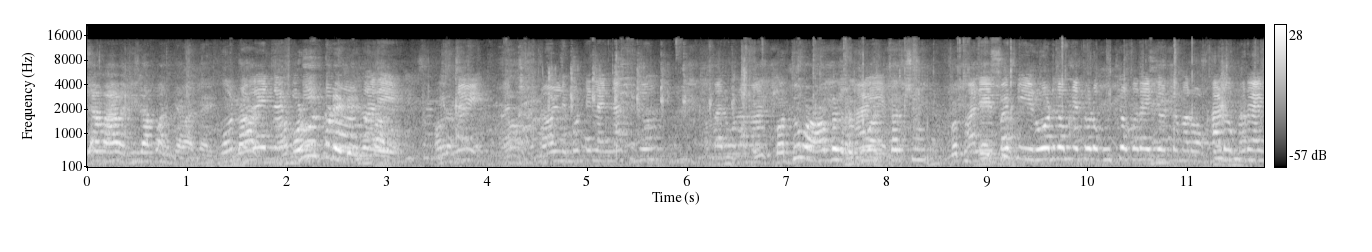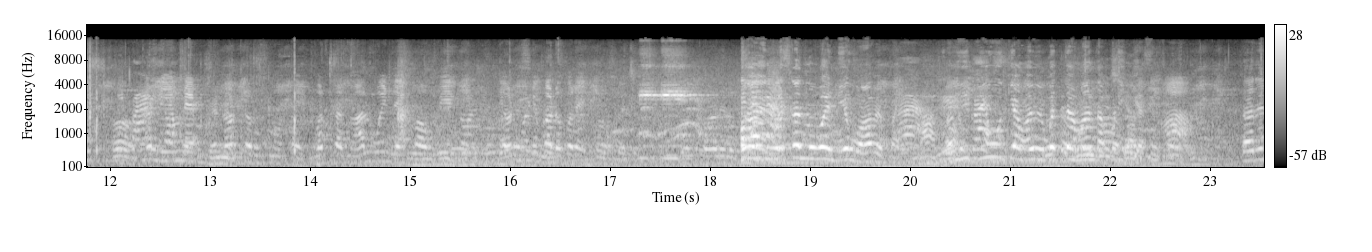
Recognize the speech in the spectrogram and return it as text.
જાય? મોટી લાઈન નાખી પડે બેન અમારે. બધું આગળ રજૂઆત કરશું બધું અને કહીશું. પછી રોડ તમને થોડોક ઊંચો કરાવી દો તમારો ખાડો ભરાય. પછી અમને નડતરૂપ ન થાય હોય ને બે ત્રણ અઠવાડિયે ખાડો ભરાઈ ગયો વરસાદનું હોય ને એવું આવે પાછું. હવે ઈ હવે બધા માંદા પડી ગયા તારે?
